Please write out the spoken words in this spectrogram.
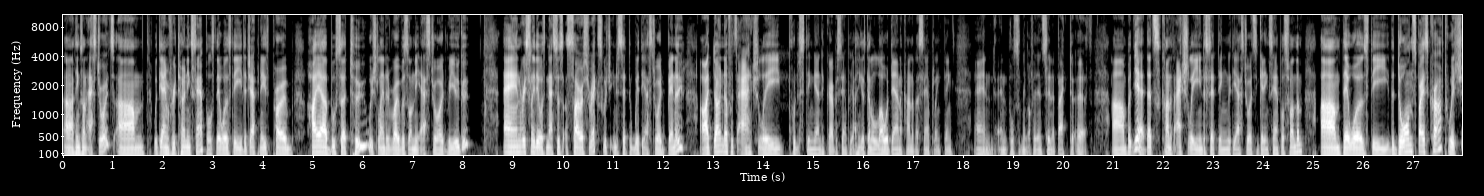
uh, things on asteroids um, with the aim of returning samples. There was the the Japanese probe Hayabusa 2, which landed rovers on the asteroid Ryugu. And recently there was NASA's OSIRIS REx, which intercepted with the asteroid Bennu. I don't know if it's actually put its thing down to grab a sample. I think it's going to lower down a kind of a sampling thing and, and pull something off it and send it back to Earth. Um, but yeah, that's kind of actually intercepting with the asteroids and getting samples from them. Um, there was the, the Dawn spacecraft, which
